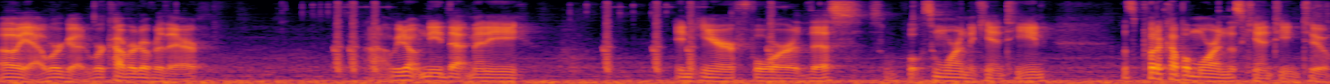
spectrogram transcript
Oh yeah, we're good. We're covered over there. Uh, we don't need that many in here for this. So we'll put some more in the canteen. Let's put a couple more in this canteen too.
